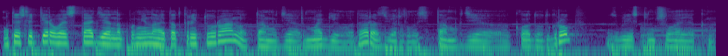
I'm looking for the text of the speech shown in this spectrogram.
Вот если первая стадия напоминает открытую рану, там, где могила да, разверзлась, там, где кладут гроб с близким человеком,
